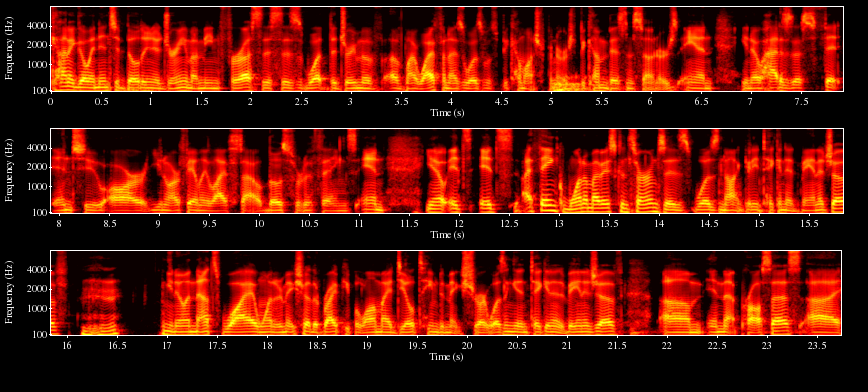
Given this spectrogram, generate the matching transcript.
kind of going into building a dream. I mean, for us, this is what the dream of, of my wife and I was was become entrepreneurs, become business owners. And, you know, how does this fit into our, you know, our family lifestyle, those sort of things. And, you know, it's it's I think one of my biggest concerns is was not getting taken advantage of Mm-hmm. you know, and that's why I wanted to make sure the right people on my deal team to make sure I wasn't getting taken advantage of um, in that process. Uh,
